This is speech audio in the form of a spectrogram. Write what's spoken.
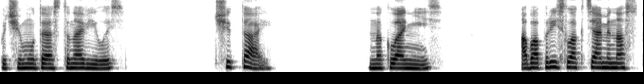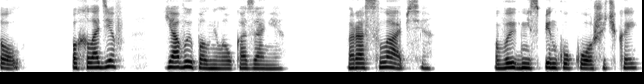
«Почему ты остановилась?» «Читай». «Наклонись». «Обопрись локтями на стол». Похолодев, я выполнила указание. «Расслабься. Выгни спинку кошечкой».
